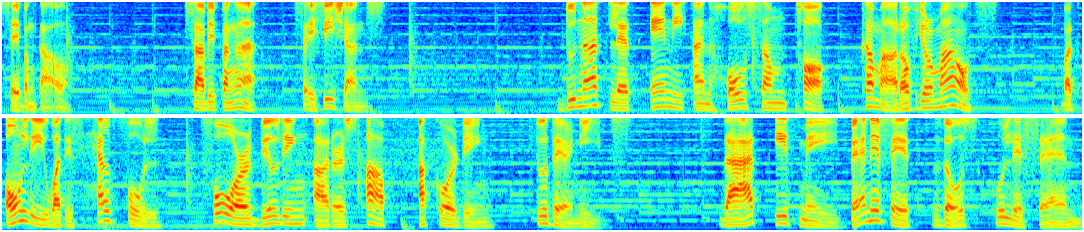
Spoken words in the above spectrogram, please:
sa ibang tao. Sabi pa nga sa Ephesians, Do not let any unwholesome talk come out of your mouths, but only what is helpful for building others up according to their needs, that it may benefit those who listen.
